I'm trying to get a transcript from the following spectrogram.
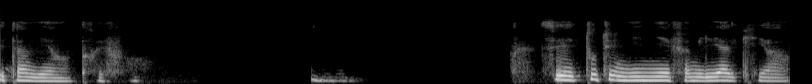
C'est un lien très fort. C'est toute une lignée familiale qui a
